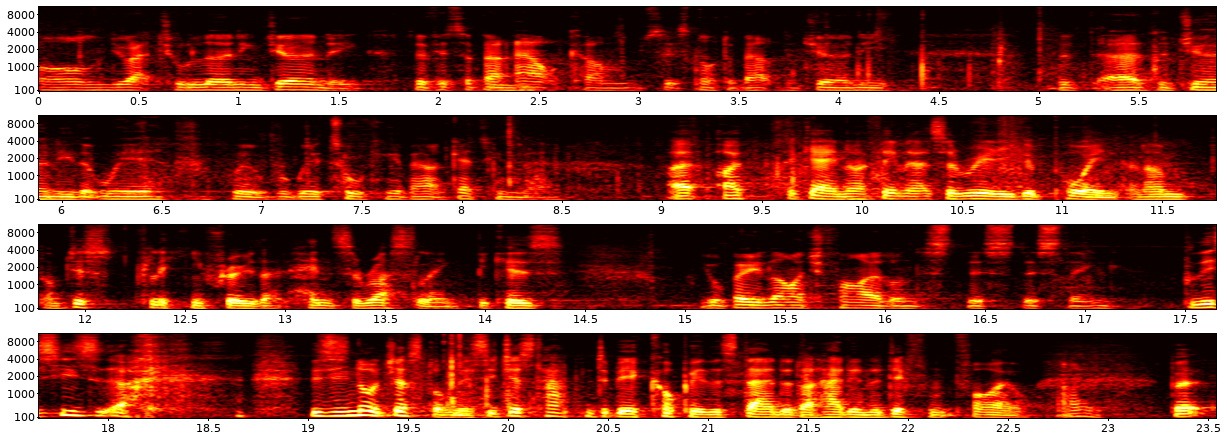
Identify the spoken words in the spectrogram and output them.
on your actual learning journey. So if it's about outcomes, it's not about the journey, the, uh, the journey that we're, we're we're talking about getting there. I, I, again, I think that's a really good point, and I'm, I'm just flicking through that, hence the rustling, because Your very large file on this this this thing. this is uh, this is not just on this. It just happened to be a copy of the standard I had in a different file. Oh. But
